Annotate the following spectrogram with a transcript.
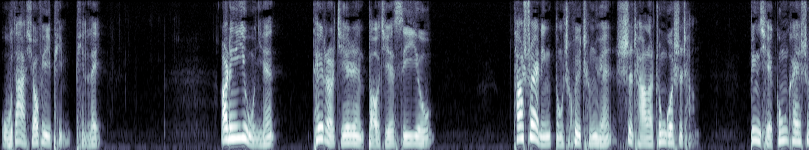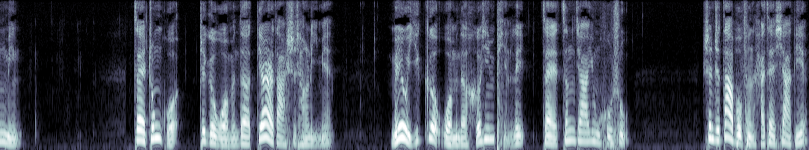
五大消费品品类。二零一五年，Taylor 接任宝洁 CEO，他率领董事会成员视察了中国市场，并且公开声明，在中国。这个我们的第二大市场里面，没有一个我们的核心品类在增加用户数，甚至大部分还在下跌，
